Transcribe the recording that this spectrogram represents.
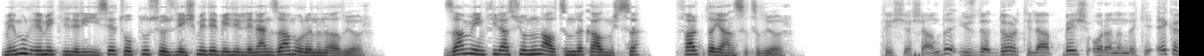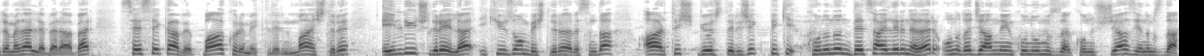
Memur emeklileri ise toplu sözleşmede belirlenen zam oranını alıyor. Zam enflasyonun altında kalmışsa, fark da yansıtılıyor. artış yaşandı. %4 ila 5 oranındaki ek ödemelerle beraber SSK ve Bağkur emeklilerinin maaşları 53 lira ile 215 lira arasında artış gösterecek. Peki konunun detayları neler? Onu da canlı yayın konuğumuzla konuşacağız. Yanımızda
